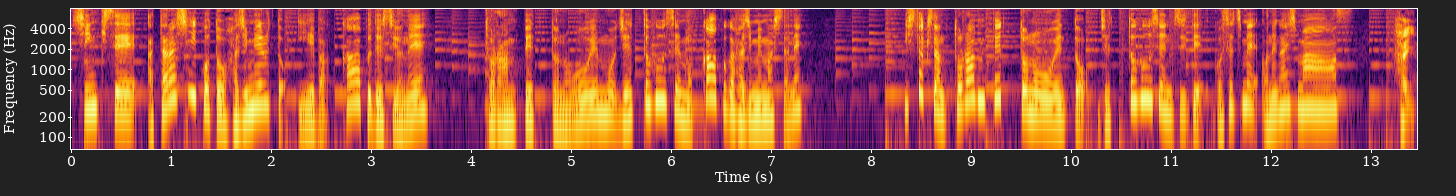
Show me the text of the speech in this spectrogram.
新規性新しいことを始めるといえばカープですよね。トランペットの応援もジェット風船もカープが始めましたね。石崎さんトランペットの応援とジェット風船についてご説明お願いします。はい、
